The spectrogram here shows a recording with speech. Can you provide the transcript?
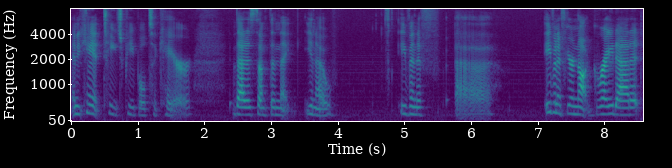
and you can't teach people to care. That is something that you know, even if uh, even if you're not great at it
